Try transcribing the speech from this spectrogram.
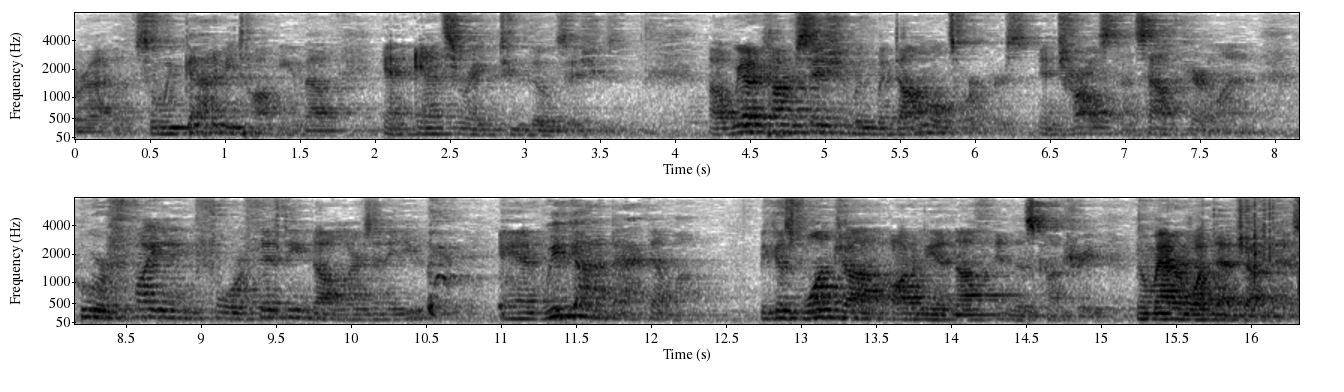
where I live. So we've got to be talking about and answering to those issues. Uh, we had a conversation with McDonald's workers in Charleston, South Carolina, who are fighting for $15 in a. And we've got to back them up. Because one job ought to be enough in this country, no matter what that job is.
